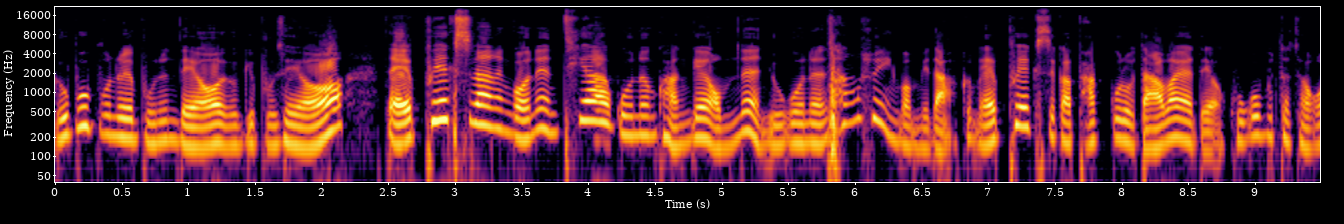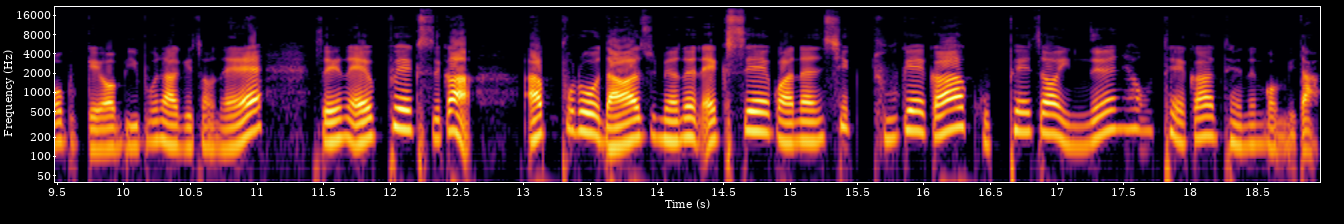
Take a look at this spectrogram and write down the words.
요 부분을 보는데요. 여기 보세요. 자, fx라는 거는 t하고는 관계없는 요거는 상수인 겁니다. 그럼 fx가 밖으로 나와야 돼요. 그거부터 적어볼게요. 미분하기 전에. 그래서 얘는 fx가 앞으로 나와주면은 x에 관한 식 두 개가 곱해져 있는 형태가 되는 겁니다.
